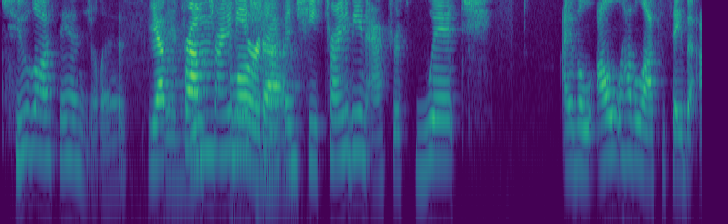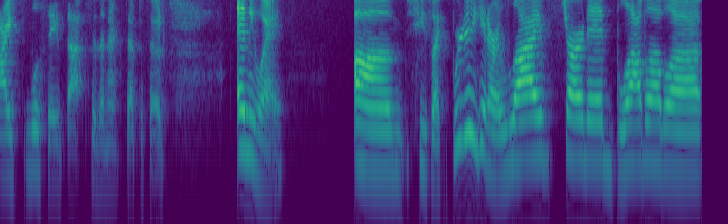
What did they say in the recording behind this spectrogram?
to Los Angeles. Yep, and from he's trying to Florida. be a chef, and she's trying to be an actress. Which I have. A, I'll have a lot to say, but I will save that for the next episode. Anyway, um, she's like, "We're gonna get our lives started." Blah blah blah,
